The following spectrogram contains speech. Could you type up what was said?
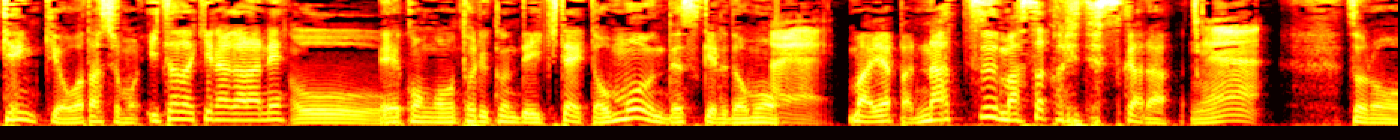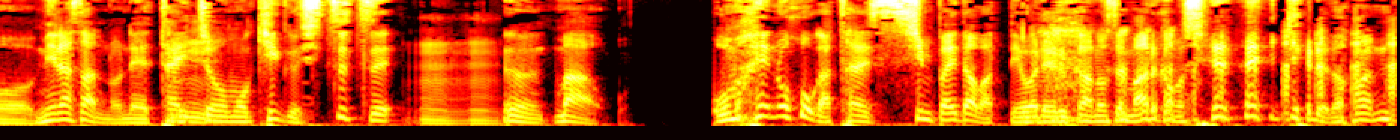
元気を私もいただきながらね。えー今後も取り組んでいきたいと思うんですけれども、はいはい。まあやっぱ夏真っ盛りですから、ねその、皆さんのね、体調も危惧しつつ、うんうん。うん、まあ、お前の方が大心配だわって言われる可能性もあるかもしれないけれどもね。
